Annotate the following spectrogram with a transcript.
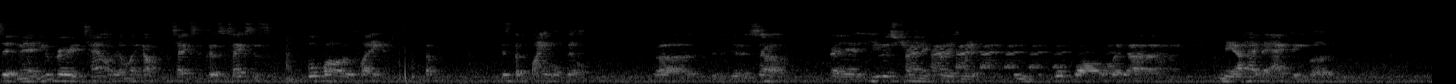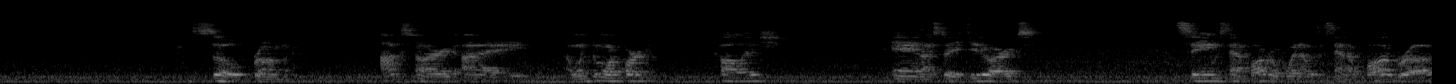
said, "Man, you're very talented." I'm like, "I'm from Texas because Texas football is like it's the Bible Belt uh, in the South." And he was trying to encourage me to football, but uh, I mean, I had the acting bug. So from Oxnard, I I went to Moorpark College, and I studied theater arts. Same Santa Barbara. When I was in Santa Barbara,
